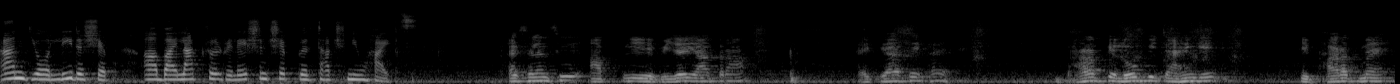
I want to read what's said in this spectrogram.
and your leadership, our bilateral relationship will touch new heights. Excellency आपकी ये विजय यात्रा ऐतिहासिक है। भारत के लोग भी चाहेंगे कि भारत में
